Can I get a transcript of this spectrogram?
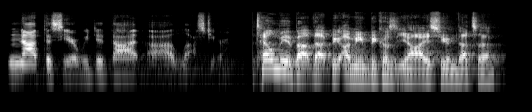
Not this year. We did that uh, last year. Tell me about that. I mean, because, you know, I assume that's a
